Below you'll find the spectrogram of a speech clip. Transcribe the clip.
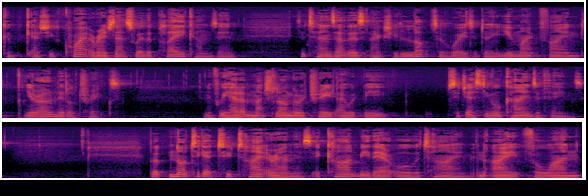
Could actually quite arranged. That's where the play comes in. As it turns out, there's actually lots of ways of doing it. You might find your own little tricks. And if we had a much longer retreat, I would be suggesting all kinds of things. But not to get too tight around this. It can't be there all the time. And I, for one,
